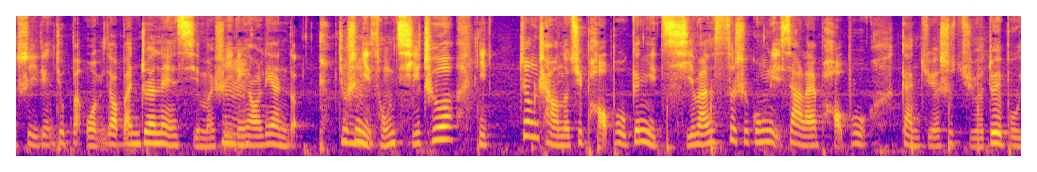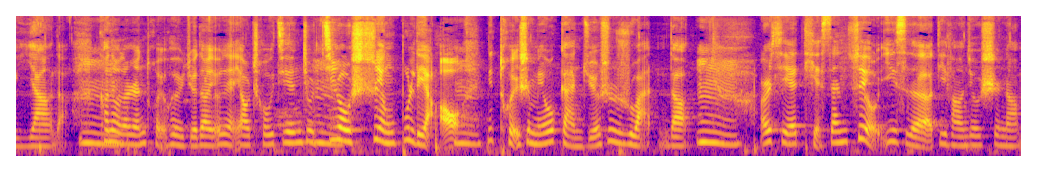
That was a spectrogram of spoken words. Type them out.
是一定就搬我们叫搬砖练习嘛，是一定要练的，就是你从骑车你。正常的去跑步，跟你骑完四十公里下来跑步，感觉是绝对不一样的。嗯，可能有的人腿会觉得有点要抽筋，就是肌肉适应不了，你腿是没有感觉，是软的。嗯，而且铁三最有意思的地方就是呢，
